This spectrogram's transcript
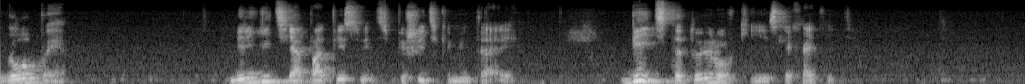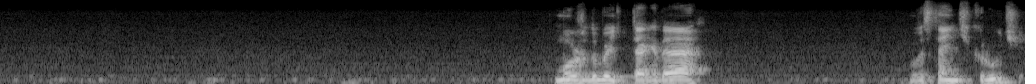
Глупые. Берегите себя, подписывайтесь, пишите комментарии. Бейте татуировки, если хотите. Может быть, тогда вы станете круче,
